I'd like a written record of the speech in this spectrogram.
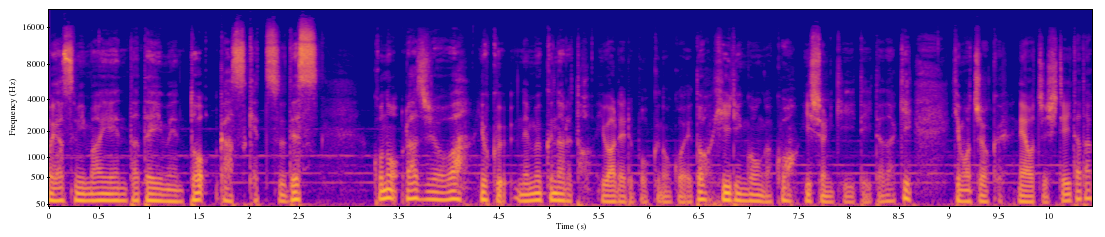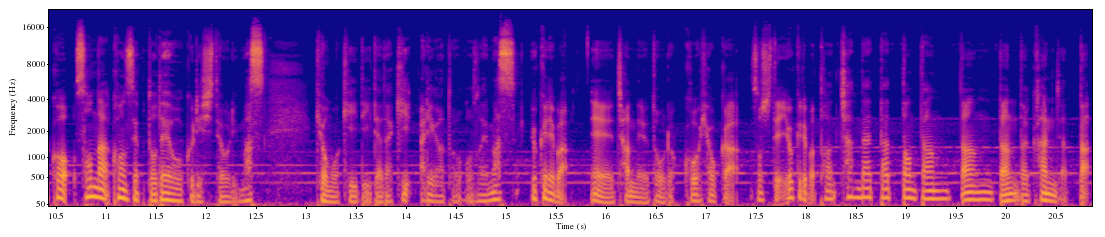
おやすみマイエンターテイメントガス欠ですこのラジオはよく眠くなると言われる僕の声とヒーリング音楽を一緒に聴いていただき気持ちよく寝落ちしていただこうそんなコンセプトでお送りしております今日も聞いていただきありがとうございます。よければ、えー、チャンネル登録、高評価、そしてよければ、チャンネルタットンタンタンタンタ噛んじゃった、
